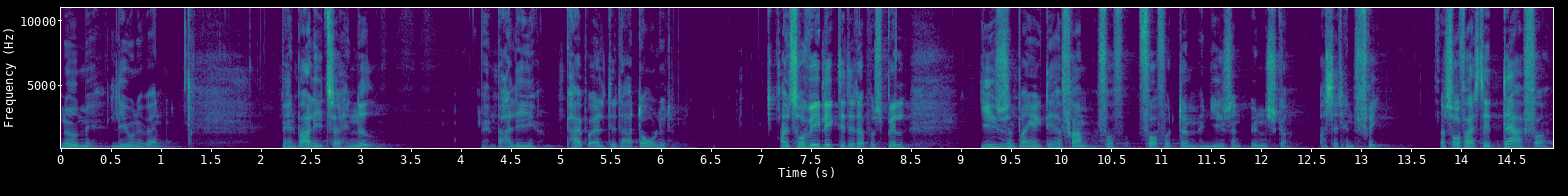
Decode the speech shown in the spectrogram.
noget med levende vand? Vil han bare lige tage hende ned? Vil han bare lige pege på alt det, der er dårligt? Og jeg tror virkelig ikke, det er det, der er på spil. Jesus han bringer ikke det her frem for, for at fordømme hende. Jesus han ønsker at sætte hende fri. Jeg tror faktisk, det er derfor,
